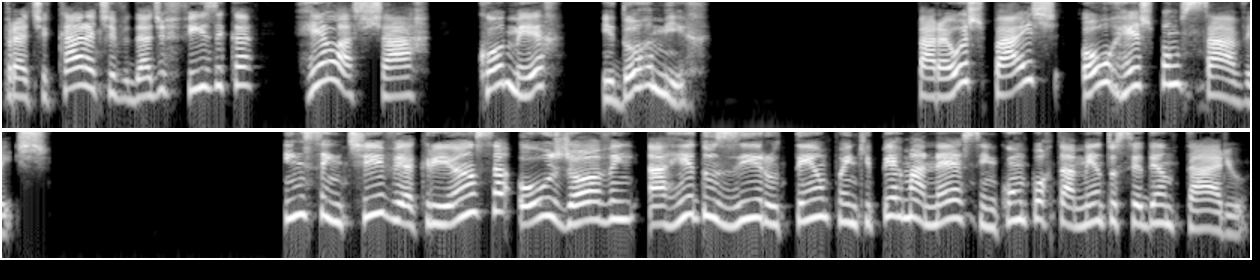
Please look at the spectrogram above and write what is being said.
praticar atividade física, relaxar, comer e dormir. Para os pais ou responsáveis. Incentive a criança ou jovem a reduzir o tempo em que permanece em comportamento sedentário.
